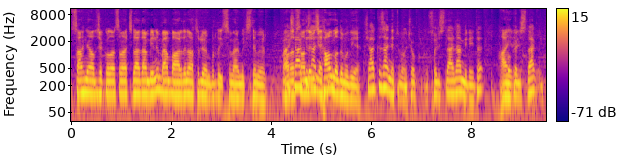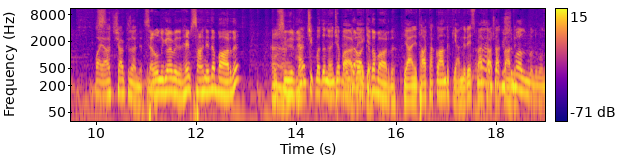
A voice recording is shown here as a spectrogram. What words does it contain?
sahne alacak olan sanatçılardan birinin ben bağırdığını hatırlıyorum. Burada isim vermek istemiyorum. Ben Bana sandviç kalmadı mı diye. Şarkı zannettim onu. Çok solistlerden biriydi. Hayır. Vokalistler bayağı şarkı zannettim. Sen onu görmedin. Hem sahnede bağırdı. O sinirli. Hem çıkmadan önce Hem de bağırdı Ege. arkada bağırdı. Yani tartaklandık yani resmen ben çok üstüme tartaklandık. alınmadım onu.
